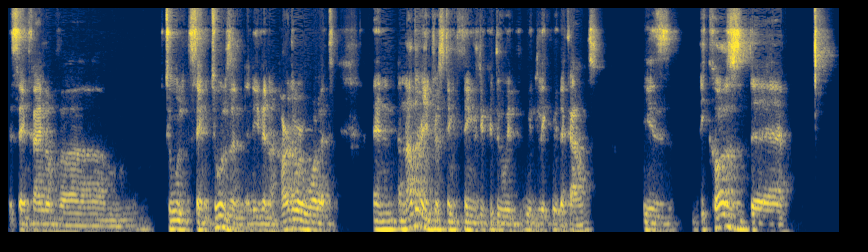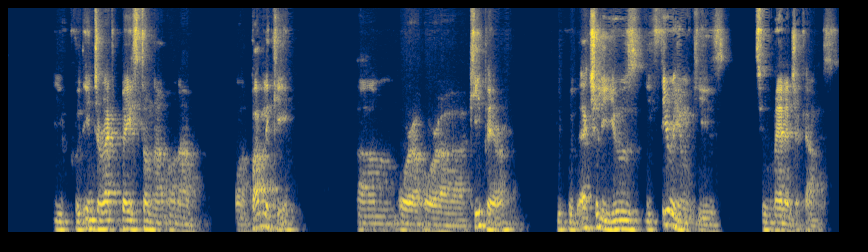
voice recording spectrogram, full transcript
the same kind of um, tool same tools and, and even a hardware wallet and another interesting thing you could do with, with liquid accounts is because the you could interact based on a, on a, on a public key um, or, a, or a key pair, you could actually use Ethereum keys to manage accounts.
